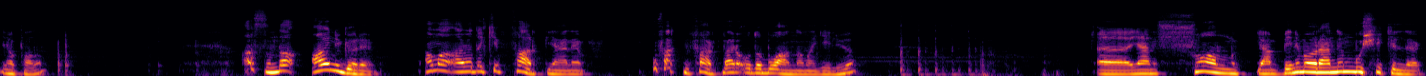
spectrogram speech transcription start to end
yapalım. Aslında aynı görev. Ama aradaki fark yani ufak bir fark var. O da bu anlama geliyor. Ee, yani şu anlık yani benim öğrendiğim bu şekilde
